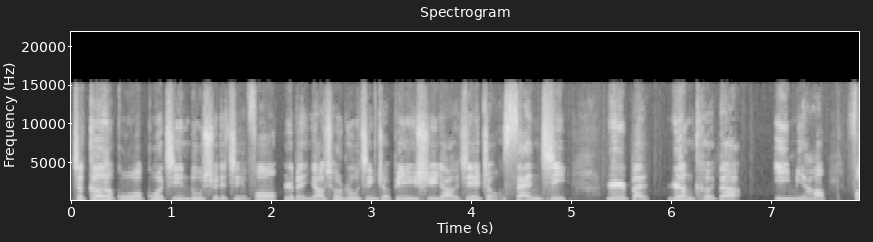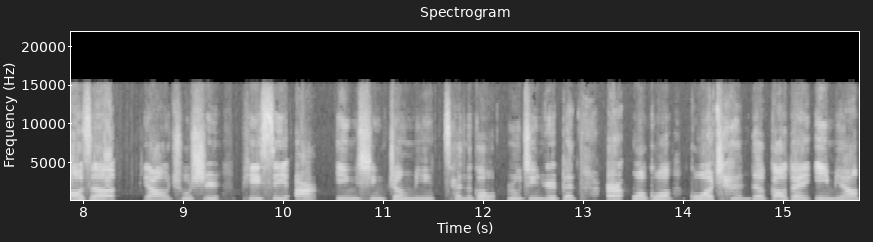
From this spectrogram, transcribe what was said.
这各国国境陆续的解封，日本要求入境者必须要接种三剂日本认可的。疫苗，否则要出示 PCR 阴性证明才能够入境日本。而我国国产的高端疫苗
